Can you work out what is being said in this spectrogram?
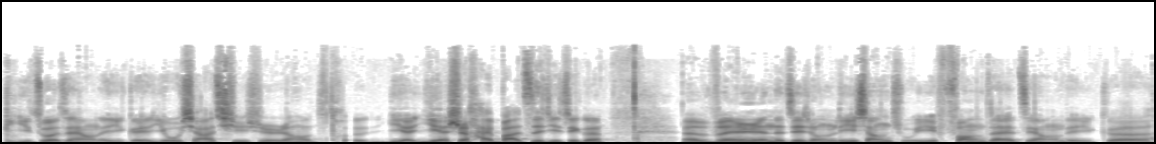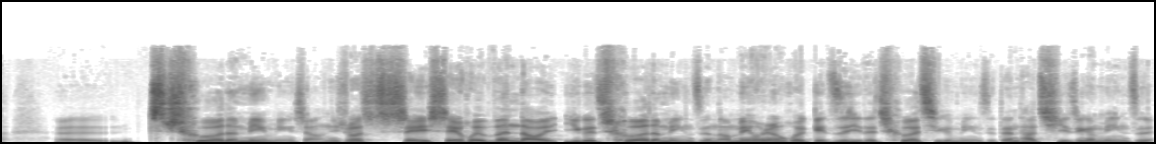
比作这样的一个游侠骑士，然后也也是还把自己这个呃文人的这种理想主义放在这样的一个呃车的命名上。你说谁谁会问到一个车的名字呢？没有人会给自己的车起个名字，但他起这个名字。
